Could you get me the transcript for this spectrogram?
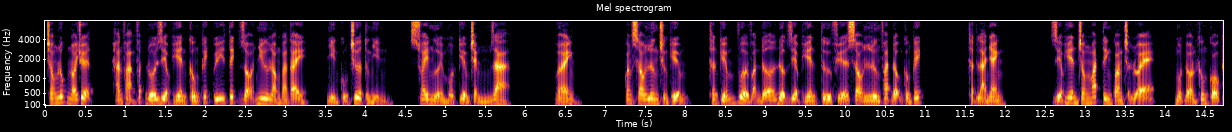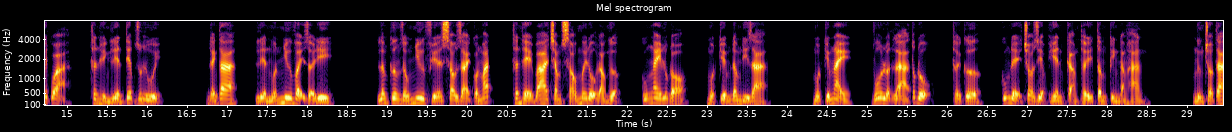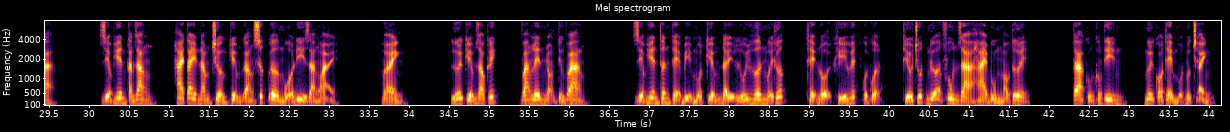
Trong lúc nói chuyện, hắn phảng phất đối diệp hiên công kích quỹ tích rõ như lòng bàn tay, nhìn cũng chưa từng nhìn, xoay người một kiếm chém ra. Vảnh quăng sau lưng trường kiếm, thân kiếm vừa vặn đỡ được diệp hiên từ phía sau lưng phát động công kích. Thật là nhanh. Diệp hiên trong mắt tinh quang chật lóe một đòn không có kết quả, thân hình liên tiếp rút lui. Đánh ta, liền muốn như vậy rời đi. Lâm cương giống như phía sau dài con mắt, thân thể ba trăm sáu mươi độ đảo ngược, cũng ngay lúc đó, một kiếm đâm đi ra. Một kiếm này, vô luận là tốc độ, thời cơ, cũng để cho diệp hiên cảm thấy tâm kinh đẳng hẳn. Ngừng cho ta. Diệp hiên cắn răng, hai tay nắm trường kiếm gắng sức cơ múa đi ra ngoài. Vảnh lưỡi kiếm giao kích, vang lên nhọn tiếng vang. Diệp hiên thân thể bị một kiếm đẩy lui hơn mười thước, thể nội khí huyết cuồn cuộn, thiếu chút nữa phun ra hai búng máu tươi. Ta cũng không tin ngươi có thể một mực tránh.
